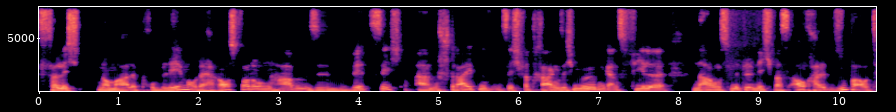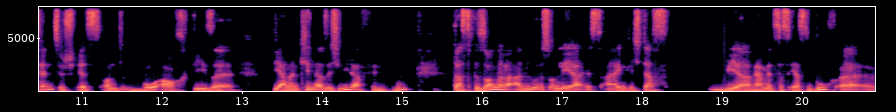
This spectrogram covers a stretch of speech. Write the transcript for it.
völlig normale Probleme oder Herausforderungen haben, sind witzig, ähm, streiten sich, vertragen sich, mögen ganz viele Nahrungsmittel nicht, was auch halt super authentisch ist und wo auch diese, die anderen Kinder sich wiederfinden. Das Besondere an Louis und Lea ist eigentlich, dass wir, wir haben jetzt das erste Buch, äh,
